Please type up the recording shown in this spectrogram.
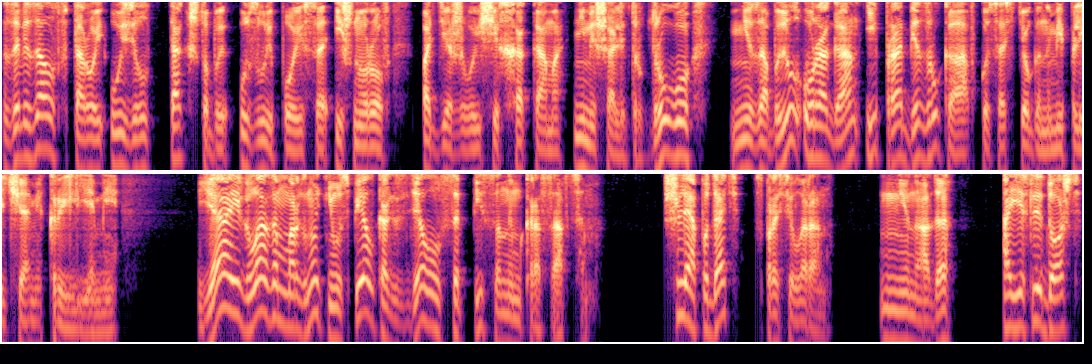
завязал второй узел так, чтобы узлы пояса и шнуров, поддерживающих хакама, не мешали друг другу, не забыл ураган и про безрукавку со стеганными плечами-крыльями. Я и глазом моргнуть не успел, как сделался писанным красавцем. «Шляпу дать?» — спросил Ран. «Не надо». «А если дождь?»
